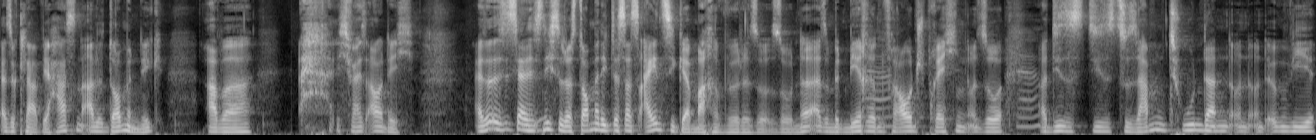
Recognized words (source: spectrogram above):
also klar, wir hassen alle Dominik, aber ach, ich weiß auch nicht. Also es ist ja jetzt nicht so, dass Dominik das als einziger machen würde, so, so, ne? Also mit mehreren Ja. Frauen sprechen und so. Ja. Dieses, dieses Zusammentun dann und, und irgendwie,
